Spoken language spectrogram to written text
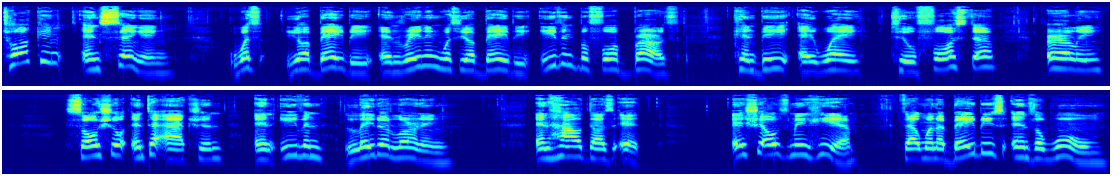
Talking and singing with your baby and reading with your baby, even before birth, can be a way to foster early social interaction and even later learning. And how does it? It shows me here that when a baby's in the womb,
